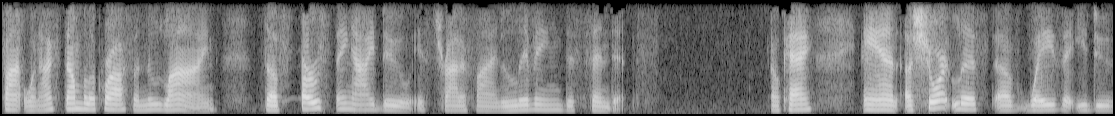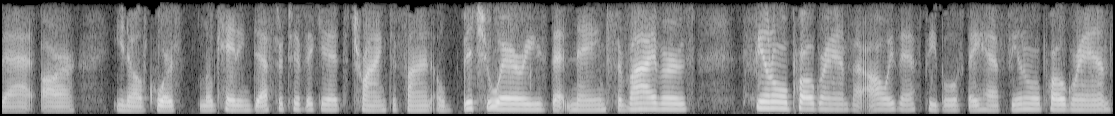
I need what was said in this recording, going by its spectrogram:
find when I stumble across a new line, the first thing I do is try to find living descendants. Okay? And a short list of ways that you do that are, you know, of course, locating death certificates, trying to find obituaries that name survivors, funeral programs. I always ask people if they have funeral programs.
